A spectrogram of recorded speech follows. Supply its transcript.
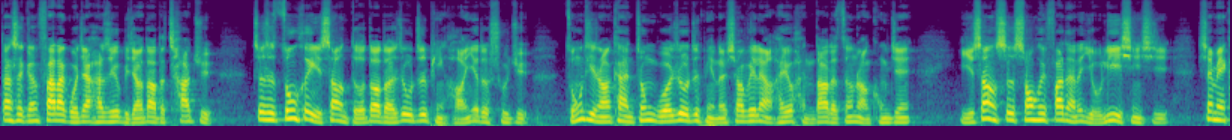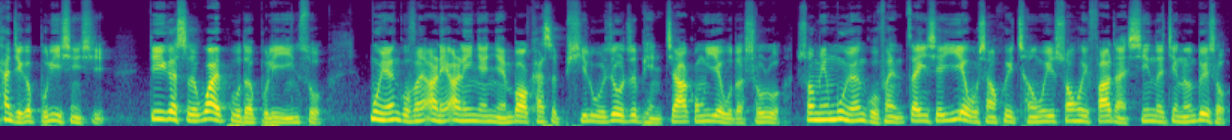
但是跟发达国家还是有比较大的差距。这是综合以上得到的肉制品行业的数据。总体上看，中国肉制品的消费量还有很大的增长空间。以上是双汇发展的有利信息，下面看几个不利信息。第一个是外部的不利因素。牧原股份二零二零年年报开始披露肉制品加工业务的收入，说明牧原股份在一些业务上会成为双汇发展新的竞争对手。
